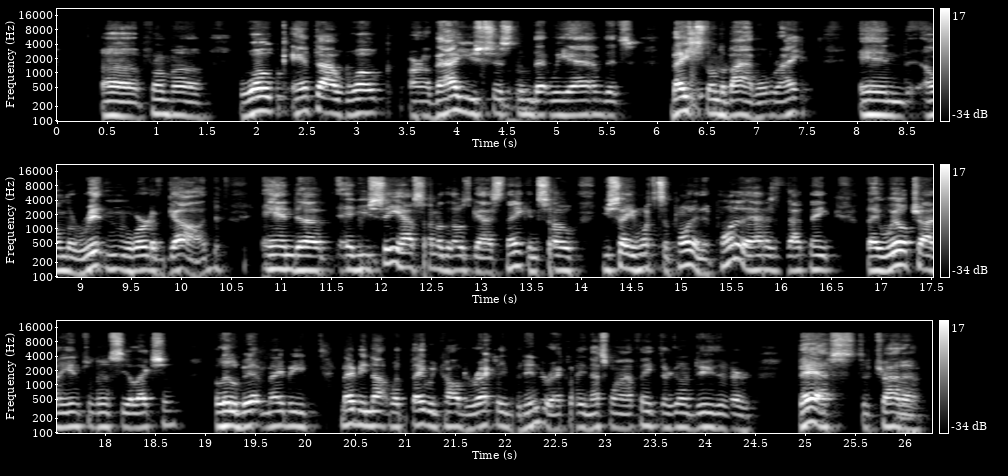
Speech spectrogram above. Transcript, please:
Uh, from a woke, anti-woke, or a value system that we have that's based on the Bible, right? And on the written word of God. And uh, and you see how some of those guys think. And so you say, what's the point of that? The point of that is I think they will try to influence the election a little bit, maybe, maybe not what they would call directly, but indirectly. And that's why I think they're going to do their best to try to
